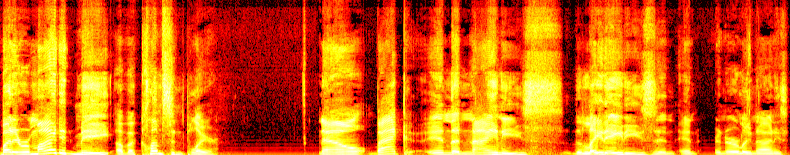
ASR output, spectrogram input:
But it reminded me of a Clemson player. Now, back in the 90s, the late 80s and, and, and early 90s,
